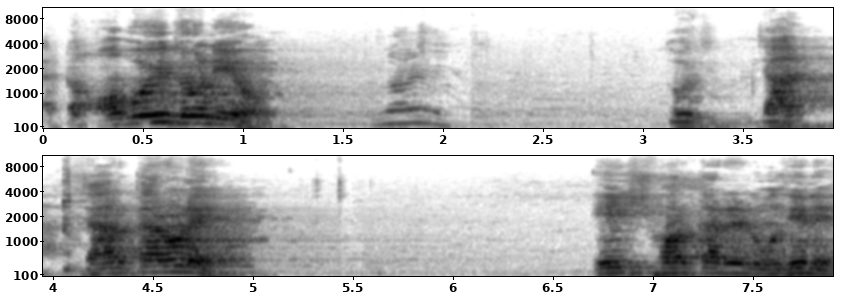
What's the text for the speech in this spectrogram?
একটা অবৈধ নিয়ম তো যার কারণে এই সরকারের অধীনে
